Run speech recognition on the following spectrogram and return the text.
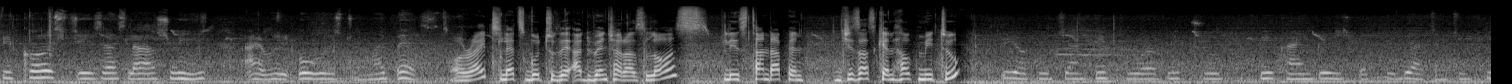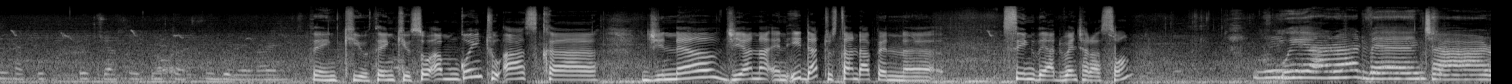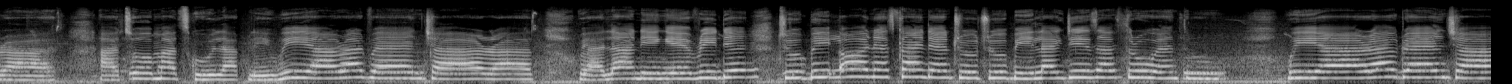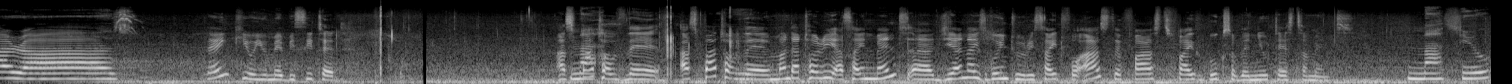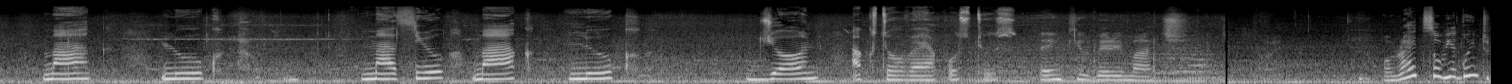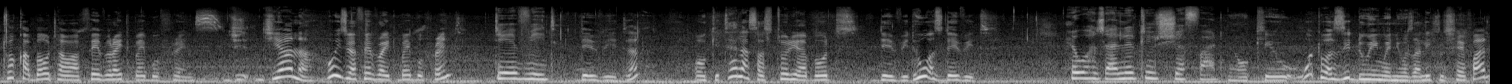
Because Jesus loves me, I will always do my best. All right, let's go to the adventurer's laws. Please stand up and Jesus can help me too. Be obedient, be pure, be true, be kind, be respectful, be attentive, be happy, be cheerful, be thoughtful, be reverent. Thank you, thank you. So I'm going to ask uh, Janelle, Gianna, and Ida to stand up and uh, sing the adventurous song. We are adventurers. At home, at school, at play. We are adventurers. We are learning every day to be honest, kind, and true. To be like Jesus through and through. We are adventurers. Thank you. You may be seated. As part of the as part of the mandatory assignment, uh, Gianna is going to recite for us the first five books of the New Testament. Matthew, Mark, Luke, Matthew, Mark, Luke, John, Acts of the Apostles. Thank you very much. All right, so we are going to talk about our favorite Bible friends. Gi- Gianna, who is your favorite Bible friend? David, David. Huh? Okay, tell us a story about David. Who was David? he was a little shepherd. Okay, what was he doing when he was a little shepherd?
